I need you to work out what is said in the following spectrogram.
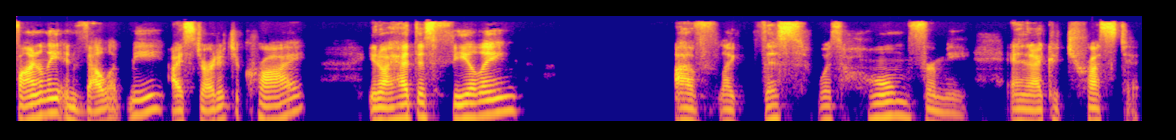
finally enveloped me. I started to cry. You know, I had this feeling of like this was home for me and I could trust it.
